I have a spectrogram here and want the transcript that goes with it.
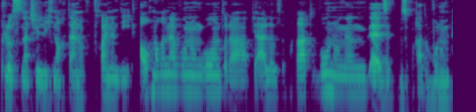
Plus natürlich noch deine Freundin, die auch noch in der Wohnung wohnt? Oder habt ihr alle separate Wohnungen, äh, separate Wohnungen,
